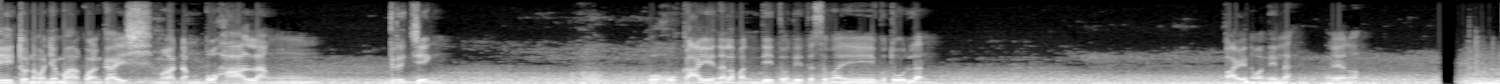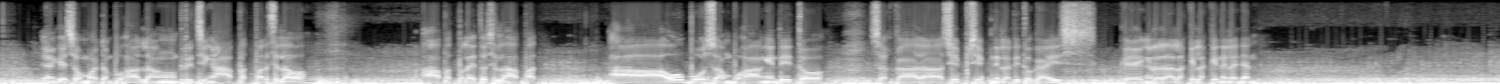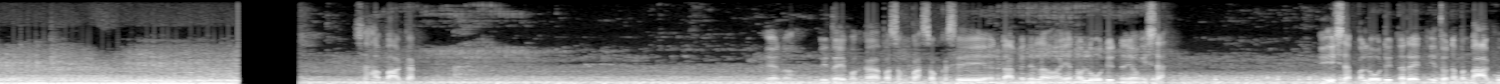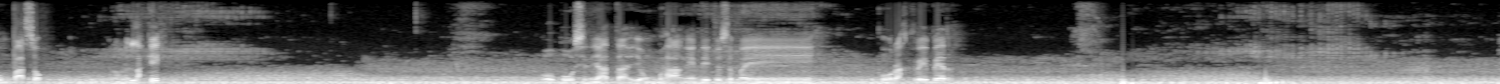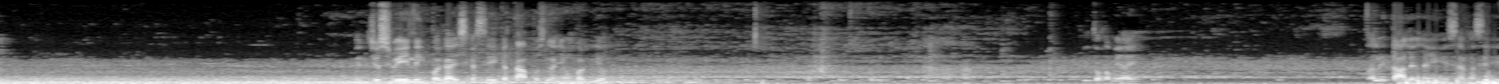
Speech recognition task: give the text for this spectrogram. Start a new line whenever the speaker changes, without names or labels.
Dito naman yung mga kuan guys, mga dambuhalang dredging. Huhukayin na naman dito dito sa may butulan. Kaya naman nila. Ayan oh. Ayan guys, so mga dambuhalang dredging. Apat pala sila oh. Apat pala ito sila, apat. Ah, oh, boss ang buhangin dito. Saka sip-sip nila dito guys. Kaya ang lalaki-laki nila niyan. Sa habagat. Ayan o, hindi tayo makapasok-pasok kasi ang dami nila. oh. Ayan o, loaded na yung isa. Yung isa, pa-loaded na rin. Ito naman, bagong pasok. Oh, laki. Ubusin yata yung hangin dito sa may Purak River. Medyo swelling pa guys kasi katapos lang yung bagyo. Dito kami ay tali-tali lang yung isa kasi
